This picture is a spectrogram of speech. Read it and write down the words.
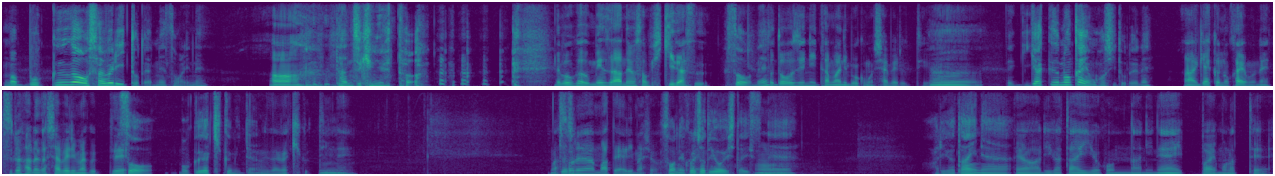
まあ僕がおしゃべりとやねつまりね。あ 単純に言うと。で僕は梅沢の良さを引き出す。そうね。と同時にたまに僕も喋るっていう、うん。で逆の回も欲しいってことだよね。あ逆の回もね。鶴原が喋りまくって。そう。僕が聞くみたいな。梅沢が聞くっていうね、まあ、じゃあそれはまたやりましょう。そうねこれちょっと用意したいですね、うん。ありがたいね。いやありがたいよこんなにね。いっぱいもらって。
